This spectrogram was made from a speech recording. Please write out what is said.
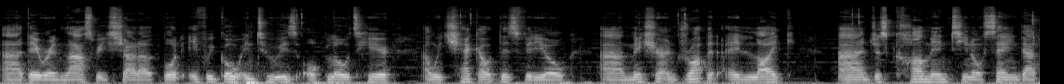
Uh, they were in last week's shout out, but if we go into his uploads here and we check out this video, uh, make sure and drop it a like and just comment, you know, saying that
